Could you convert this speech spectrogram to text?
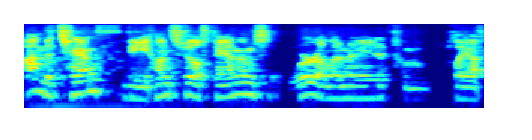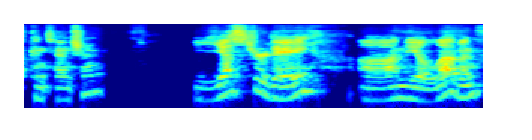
on the 10th, the Huntsville Phantoms were eliminated from playoff contention. Yesterday, uh, on the 11th,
